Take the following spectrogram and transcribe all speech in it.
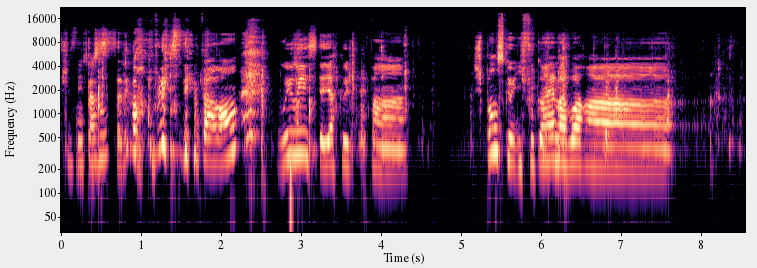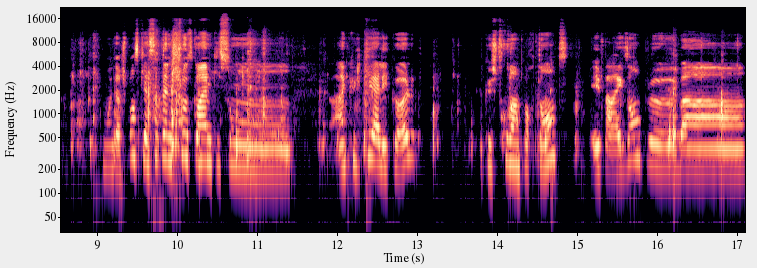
Je Des parents Ça dépend plus des parents. Oui, oui, c'est-à-dire que, enfin, je pense qu'il faut quand même avoir un. Je pense qu'il y a certaines choses quand même qui sont inculquées à l'école que je trouve importantes. Et par exemple, euh, ben,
